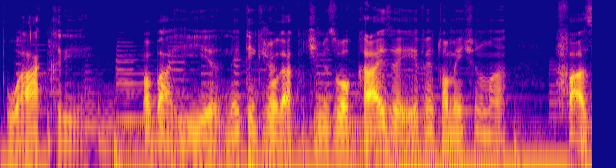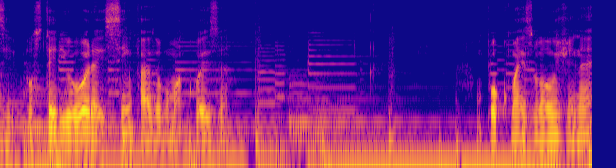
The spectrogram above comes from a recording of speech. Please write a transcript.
pro Acre, pra Bahia, né? Tem que jogar com times locais aí, eventualmente numa fase posterior, aí sim faz alguma coisa um pouco mais longe, né?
